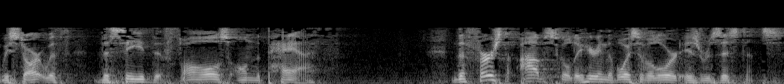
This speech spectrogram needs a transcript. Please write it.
We start with the seed that falls on the path the first obstacle to hearing the voice of the Lord is resistance.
